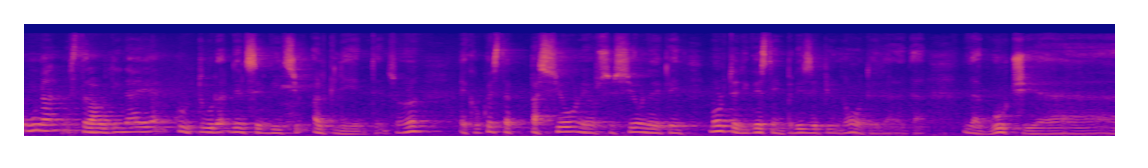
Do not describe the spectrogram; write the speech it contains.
una straordinaria cultura del servizio al cliente. Insomma, ecco, questa passione, ossessione del cliente, molte di queste imprese più note, da, da, da Gucci a,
